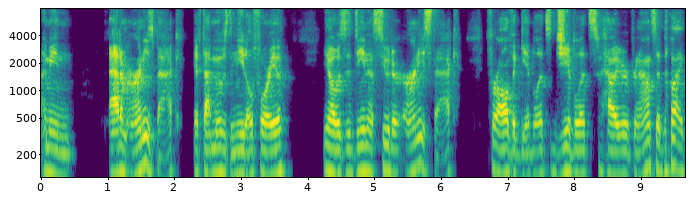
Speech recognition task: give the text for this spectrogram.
I mean, Adam Erne's back, if that moves the needle for you. You know, it was Zadina Suter Ernie stack for all the giblets, giblets, however you pronounce it. But like,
